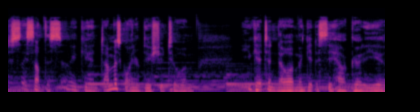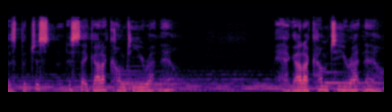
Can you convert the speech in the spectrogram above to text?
just say something again. I'm just going to introduce you to him. You get to know him and get to see how good he is. But just, just say, God, I come to you right now. Man, God, I come to you right now.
